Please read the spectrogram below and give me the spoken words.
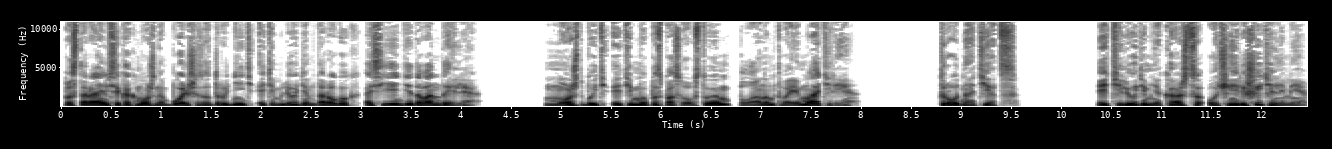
Постараемся как можно больше затруднить этим людям дорогу к Осиенде до Ванделя. Может быть, этим мы поспособствуем планам твоей матери. Трудно, отец. Эти люди, мне кажутся, очень решительными.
